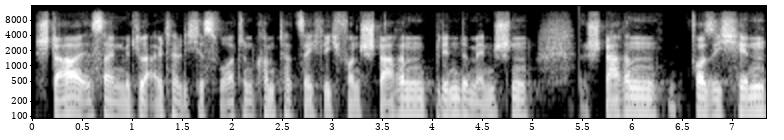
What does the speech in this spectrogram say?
starr ist ein mittelalterliches Wort und kommt tatsächlich von starren, blinde Menschen, starren vor sich hin.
